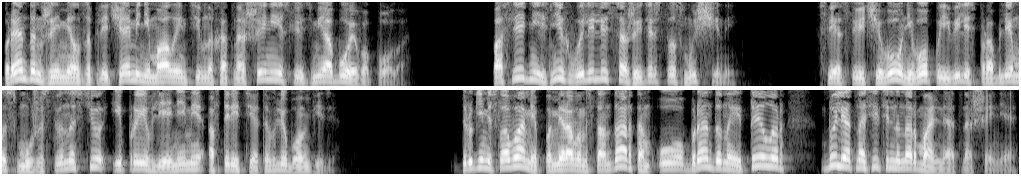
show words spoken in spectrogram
Брэндон же имел за плечами немало интимных отношений с людьми обоего пола. Последние из них вылились в сожительство с мужчиной вследствие чего у него появились проблемы с мужественностью и проявлениями авторитета в любом виде. Другими словами, по мировым стандартам у Брэндона и Тейлор были относительно нормальные отношения,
